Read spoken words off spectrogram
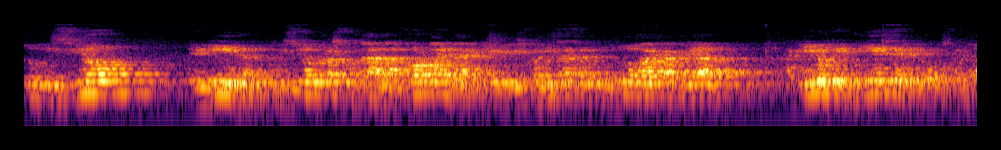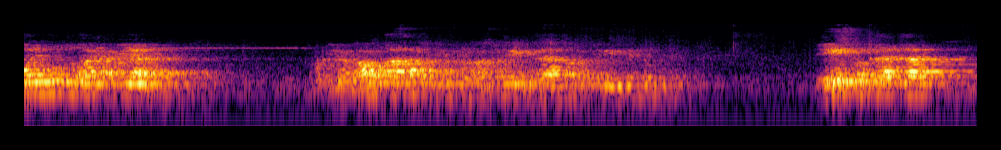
tu visión de vida, tu visión personal, la forma en la que visualizas el futuro va a cambiar. Aquello que entiendes de cómo se mueve el mundo va a cambiar. Porque lo que vamos a pasar con información que quizás no estoy diciendo. De esto trata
